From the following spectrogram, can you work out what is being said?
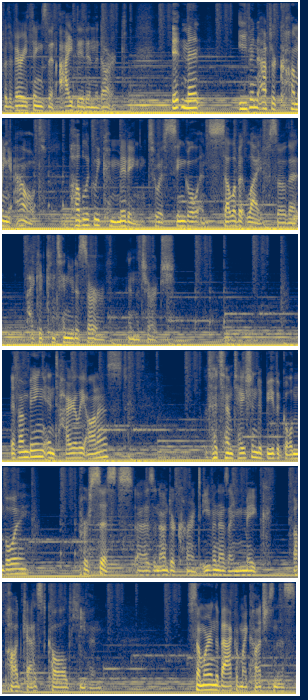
for the very things that I did in the dark. It meant, even after coming out, publicly committing to a single and celibate life so that I could continue to serve in the church. If I'm being entirely honest, the temptation to be the golden boy persists as an undercurrent even as I make a podcast called Heathen. Somewhere in the back of my consciousness,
